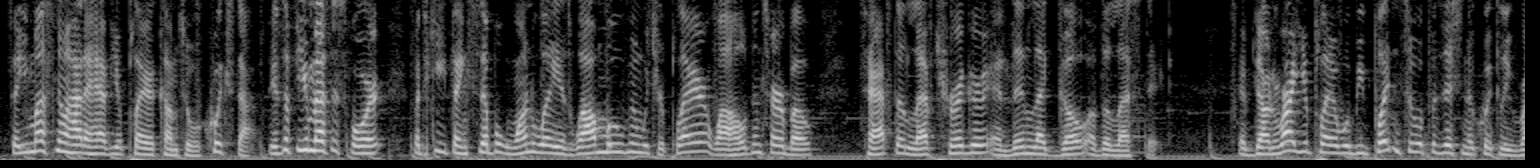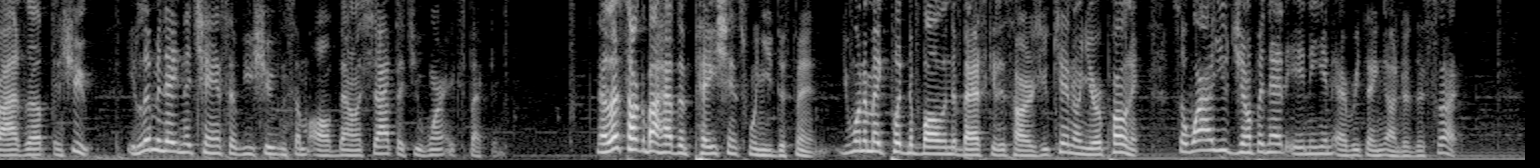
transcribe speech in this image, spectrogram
So you must know how to have your player come to a quick stop. There's a few methods for it, but to keep things simple, one way is while moving with your player while holding turbo, tap the left trigger and then let go of the left stick. If done right, your player will be put into a position to quickly rise up and shoot eliminating the chance of you shooting some off balance shot that you weren't expecting. Now let's talk about having patience when you defend. You want to make putting the ball in the basket as hard as you can on your opponent, so why are you jumping at any and everything under the sun?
